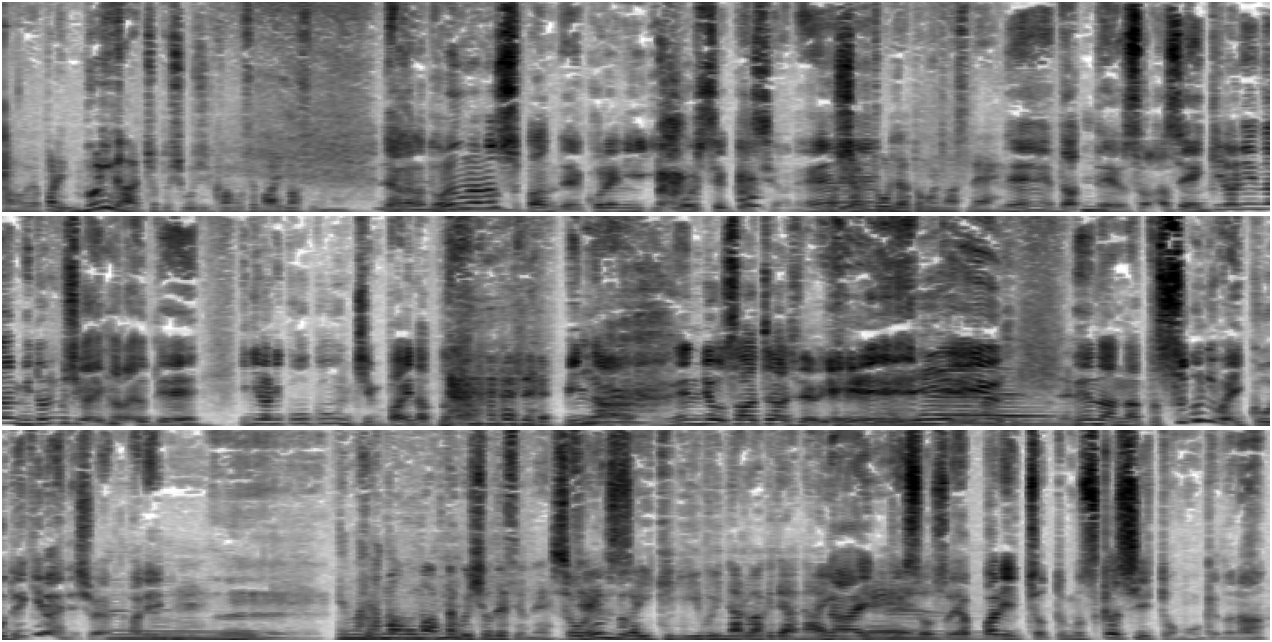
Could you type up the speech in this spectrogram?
あのやっぱり無理がちょっと生じる可能性もありますよねだからどれぐらいのスパンでこれに移行していくかですよね。おっしゃる通りだと思いますね。ねだって、そらせ、いきなり緑虫がいいから言うて、いきなり航空運賃倍になったら、みんな燃料サーチャージで、ええー、っていう値段になったら、すぐには移行できないでしょ、やっぱり。うんでも車も全く一緒ですよね、全部が一気に EV になるわけではないので。ないって、そうそう、やっぱりちょっと難しいと思うけどな、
